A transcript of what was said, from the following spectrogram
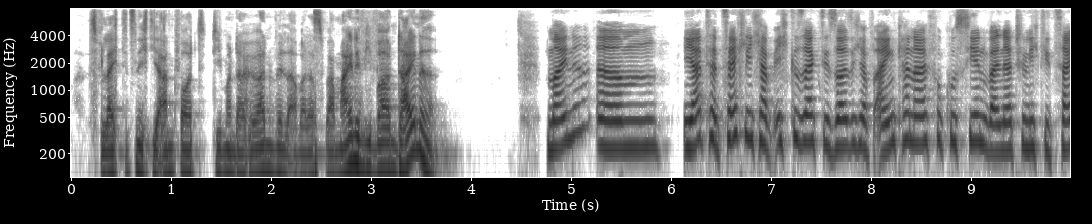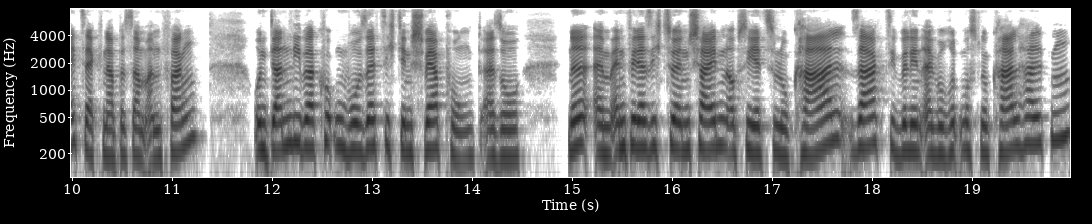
Das ist vielleicht jetzt nicht die Antwort, die man da hören will, aber das war meine. Wie war deine? Meine? Ähm, ja, tatsächlich habe ich gesagt, sie soll sich auf einen Kanal fokussieren, weil natürlich die Zeit sehr knapp ist am Anfang. Und dann lieber gucken, wo setze ich den Schwerpunkt. Also ne, ähm, entweder sich zu entscheiden, ob sie jetzt lokal sagt, sie will den Algorithmus lokal halten.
